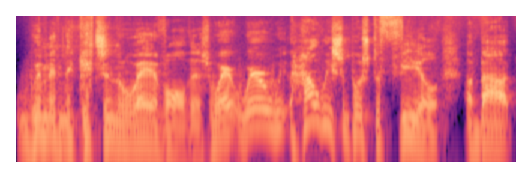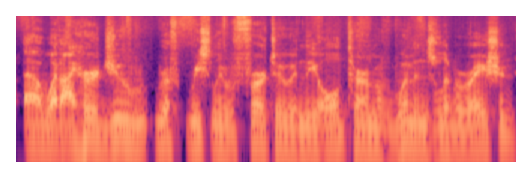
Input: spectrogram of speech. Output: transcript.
women that gets in the way of all this? Where, where are we, how are we supposed to feel about uh, what I heard you re- recently refer to in the old term of women's liberation?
